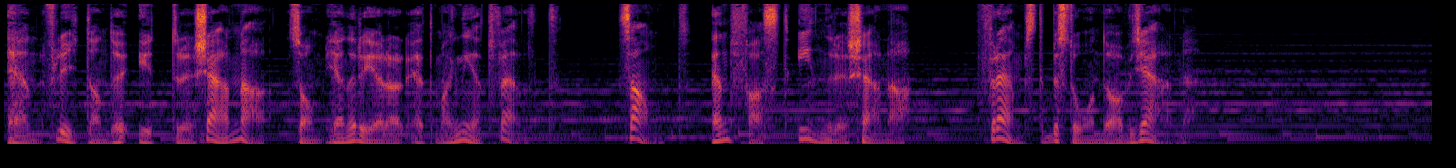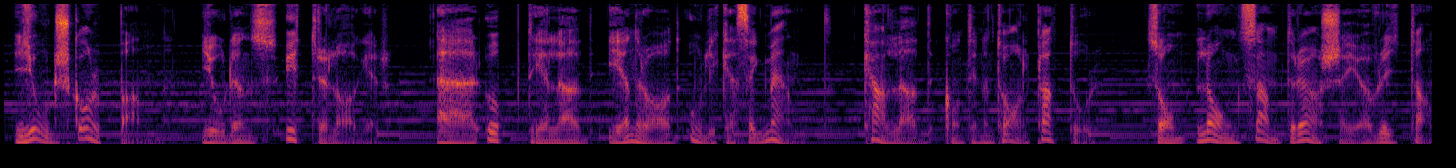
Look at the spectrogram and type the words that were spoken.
en flytande yttre kärna som genererar ett magnetfält samt en fast inre kärna, främst bestående av järn. Jordskorpan, jordens yttre lager, är uppdelad i en rad olika segment kallad kontinentalplattor som långsamt rör sig över ytan.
